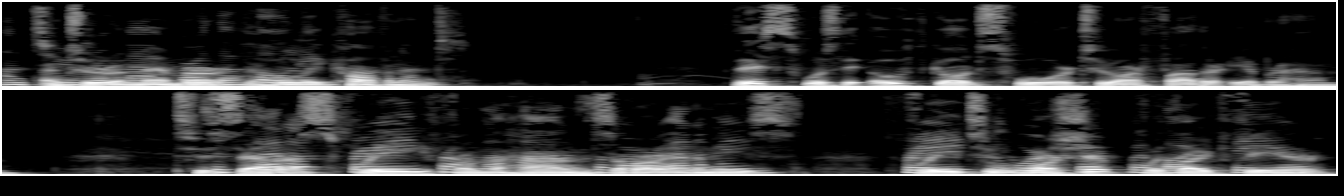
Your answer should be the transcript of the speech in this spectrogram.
and to, and to remember, remember the Holy Covenant. This was the oath God swore to our father Abraham to, to set us free from the hands of our enemies, free to worship without fear,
